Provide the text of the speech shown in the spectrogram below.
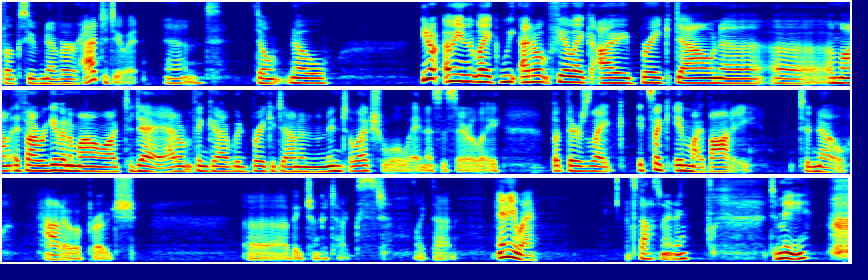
folks who've never had to do it and don't know. You know, I mean, like we. I don't feel like I break down a a, a mon. If I were given a monologue today, I don't think I would break it down in an intellectual way necessarily. But there's like it's like in my body to know how to approach a big chunk of text like that. Anyway, it's fascinating to me.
